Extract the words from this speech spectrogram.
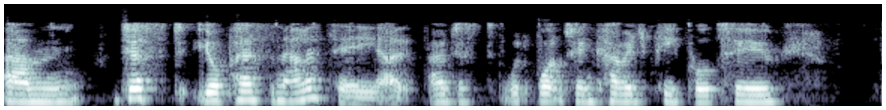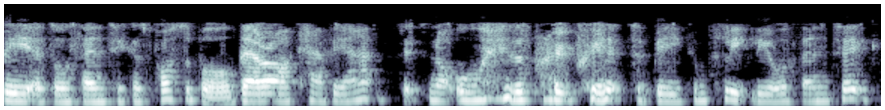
um, just your personality. I, I just would want to encourage people to be as authentic as possible. There are caveats. It's not always appropriate to be completely authentic,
